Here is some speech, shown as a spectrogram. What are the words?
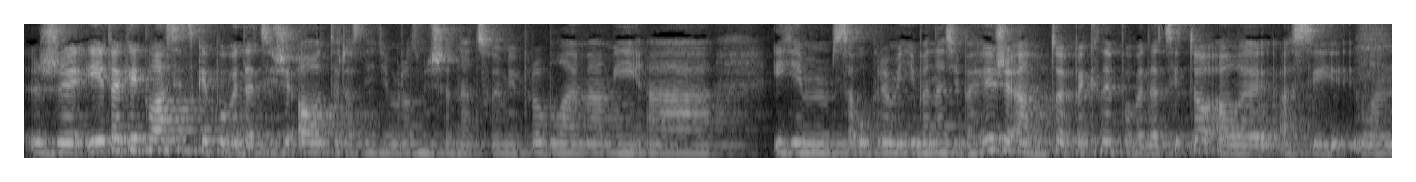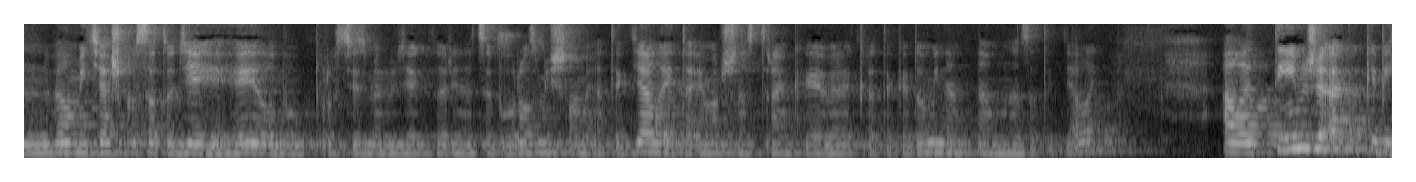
Že je také klasické povedať si, že o, teraz nejdem rozmýšľať nad svojimi problémami a idem sa upriamiť iba na teba. Hej, že áno, to je pekné povedať si to, ale asi len veľmi ťažko sa to deje, hej, lebo proste sme ľudia, ktorí nad sebou rozmýšľame a tak ďalej. Tá emočná stránka je veľakrát taká dominantná u nás a tak ďalej. Ale tým, že ako keby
